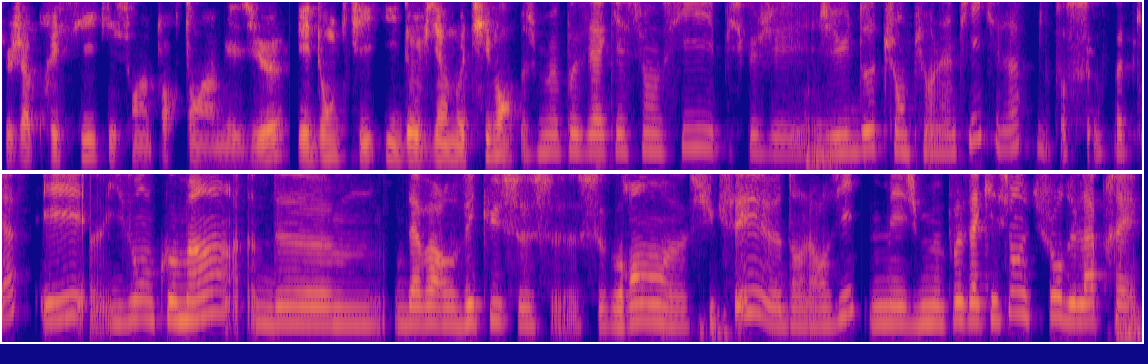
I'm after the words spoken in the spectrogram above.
que j'apprécie, qui sont importants à mes yeux, et donc il, devient motivant. Je me posais la question aussi, puisque j'ai eu d'autres champions olympiques pour ce podcast, et euh, ils ont en commun d'avoir vécu ce, grand euh, succès euh, dans leur vie, mais je me pose la question toujours de l'après.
